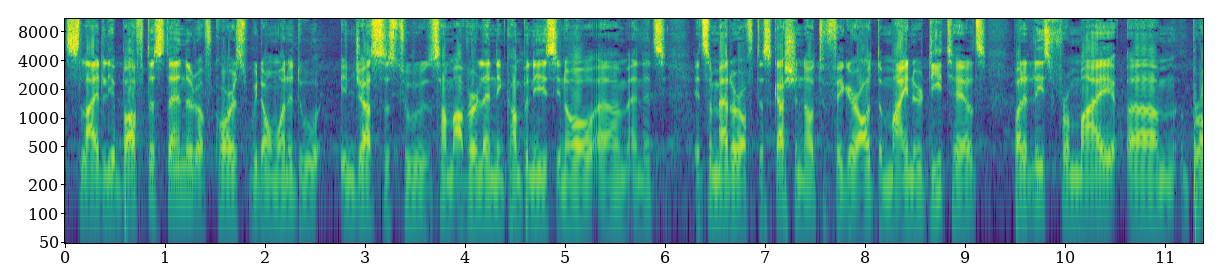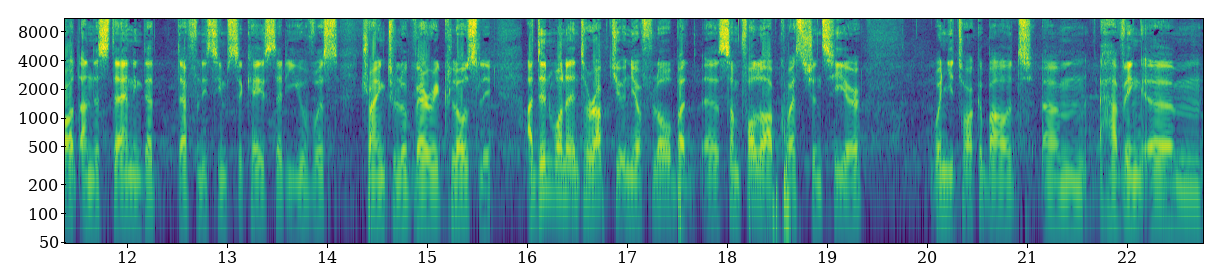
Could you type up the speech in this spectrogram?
slightly above the standard. Of course, we don't want to do injustice to some other lending companies, you know, um, and it's it's a matter of discussion now to figure out the minor details. But at least from my um, broad understanding, that definitely seems the case that EU was trying to look very closely. I didn't want to interrupt you in your flow, but uh, some follow-up questions here. When you talk about um, having um,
